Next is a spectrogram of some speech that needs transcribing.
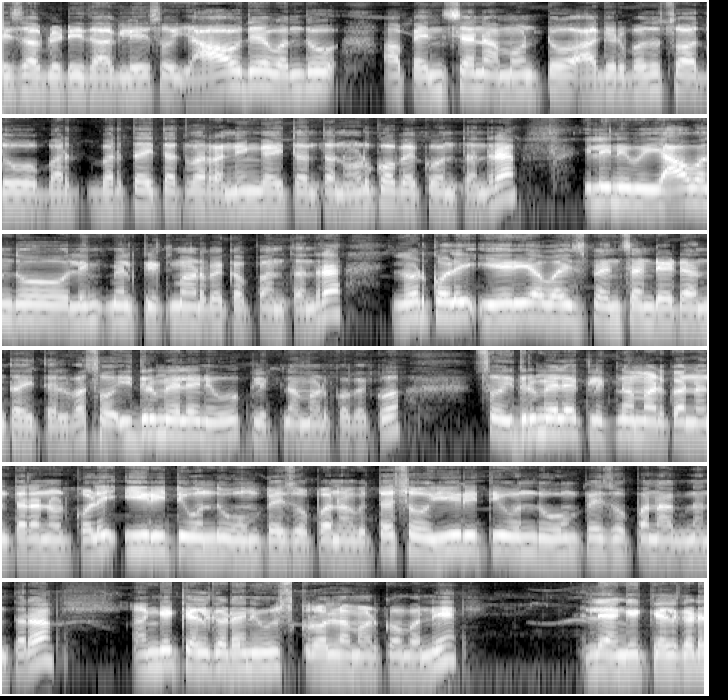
ಡಿಸಬಿಲಿಟಿದಾಗಲಿ ಸೊ ಯಾವುದೇ ಒಂದು ಪೆನ್ಷನ್ ಅಮೌಂಟು ಆಗಿರ್ಬೋದು ಸೊ ಅದು ಬರ್, ಬರ್ತೈತೆ ಅಥವಾ ರನ್ನಿಂಗ್ ಐತೆ ಅಂತ ನೋಡ್ಕೋಬೇಕು ಅಂತಂದರೆ, ಇಲ್ಲಿ ನೀವು ಯಾವ ಒಂದು ಲಿಂಕ್ ಮೇಲೆ ಕ್ಲಿಕ್ ಮಾಡಬೇಕಪ್ಪ ಅಂತಂದರೆ ನೋಡ್ಕೊಳ್ಳಿ ಏರಿಯಾ ವೈಸ್ ಪೆನ್ಷನ್ ಡೇಟಾ ಅಂತ ಐತೆ ಅಲ್ವಾ ಸೊ ಇದ್ರ ಮೇಲೆ ನೀವು ಕ್ಲಿಕ್ನ ಮಾಡ್ಕೋಬೇಕು. ಸೊ ಇದ್ರ ಮೇಲೆ ಕ್ಲಿಕ್ನ ಮಾಡ್ಕೊಂಡ ನಂತರ ನೋಡ್ಕೊಳ್ಳಿ, ಈ ರೀತಿ ಒಂದು ಹೋಮ್ ಪೇಜ್ ಓಪನ್ ಆಗುತ್ತೆ. ಸೊ ಈ ರೀತಿ ಒಂದು ಹೋಮ್ ಪೇಜ್ ಓಪನ್ ಆದ ನಂತರ ಹಂಗೆ ಕೆಳಗಡೆ ನೀವು ಸ್ಕ್ರೋಲ್ನ ಮಾಡ್ಕೊಂಬನ್ನಿ ಇಲ್ಲಿ ಹಂಗೆ ಕೆಳಗಡೆ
